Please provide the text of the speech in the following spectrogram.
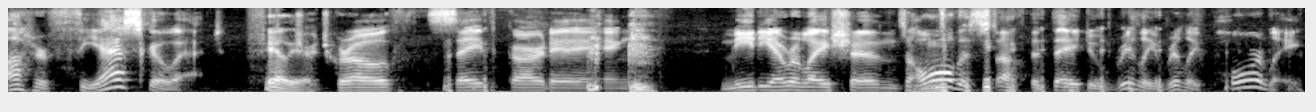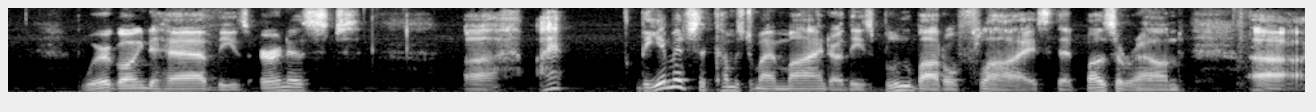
utter fiasco at failure, church growth, safeguarding, media relations, all the stuff that they do really, really poorly. We're going to have these earnest uh, I the image that comes to my mind are these blue bottle flies that buzz around uh,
